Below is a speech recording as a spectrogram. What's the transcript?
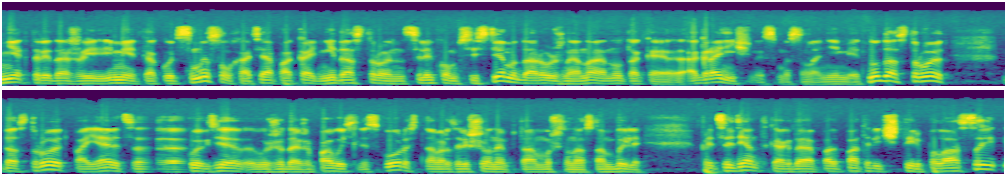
Некоторые даже имеют какой-то смысл, хотя пока не достроена целиком система дорожная, она, ну, такая, ограниченный смысл они имеют. Ну, достроят, достроят, появится. Э, Кое-где уже даже повысили скорость, там разрешенная, потому что у нас там были прецеденты, когда по, по 3-4 полосы,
